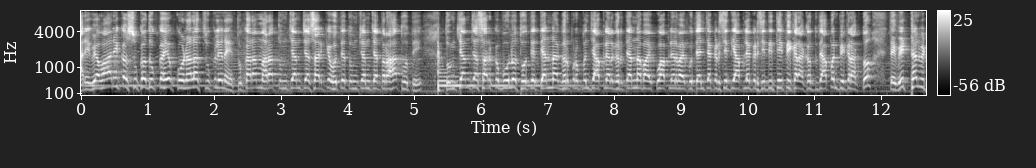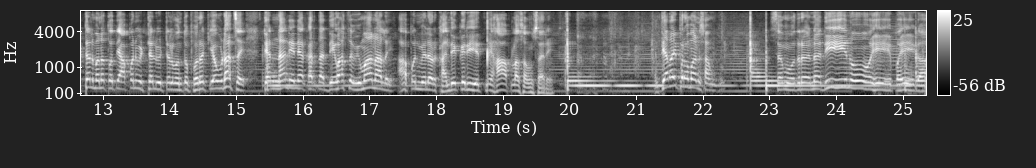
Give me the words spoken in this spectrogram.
अरे व्यावहारिक सुखदुःख हे कोणाला चुकले नाही. तुकाराम महाराज तुमच्या आमच्यासारखे होते तुमच्या आमच्यात राहत होते तुमच्या आमच्यासारखं बोलत होते त्यांना घर प्रपंच आपल्याला घर त्यांना बायको आपल्याला बायको त्यांच्याकडे शेती आपल्याकडे शेती ते पीक राखत होते आपण पीक राखतो. ते विठ्ठल विठ्ठल म्हणत होते आपण विठ्ठल विठ्ठल म्हणतो. फरक एवढाच आहे. त्यांना नेण्याकरता देवाचं विमान आलंय. आपण मेल्यावर खांदेकरी येत नाही. हा आपला संसार आहे. त्यालाही प्रमाण सांगतो. समुद्र नदी नो हे पैगा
